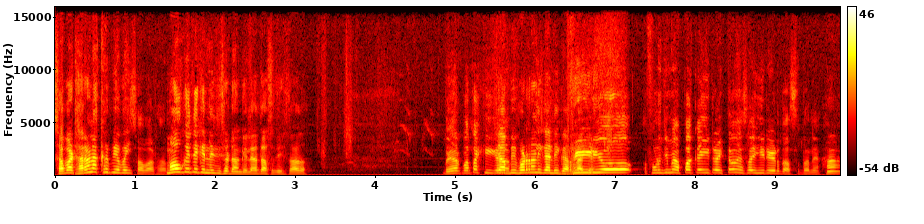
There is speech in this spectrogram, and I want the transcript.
ਸਵਾ 18 ਲੱਖ ਰੁਪਏ ਬਈ? ਸਵਾ 18 ਮੌਕੇ ਤੇ ਕਿੰਨੇ ਦੀ ਛੱਡਾਂਗੇ? ਲੈ ਦੱਸ ਦੇ ਸਾਦ ਬਈ ਯਾਰ ਪਤਾ ਕੀ ਗੱਲ ਚਾਬੀ ਫੜਨ ਵਾਲੀ ਗੱਲ ਹੀ ਕਰ ਲੱਗ ਵੀਡੀਓ ਹੁਣ ਜਿਵੇਂ ਆਪਾਂ ਕਈ ਟਰੈਕਟਰਾਂ ਦੇ ਸਹੀ ਰੇਟ ਦੱਸ ਦਿੰਦੇ ਆ। ਹਾਂ।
